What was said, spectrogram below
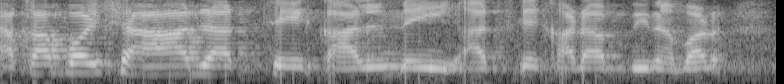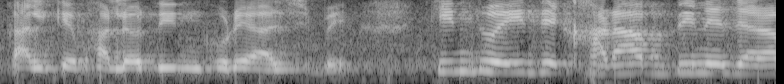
টাকা পয়সা আজ আছে, কাল নেই, আজকে খারাপ দিন, আবার কালকে ভালো দিন ঘুরে আসবে। কিন্তু এই যে খারাপ দিনে যারা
